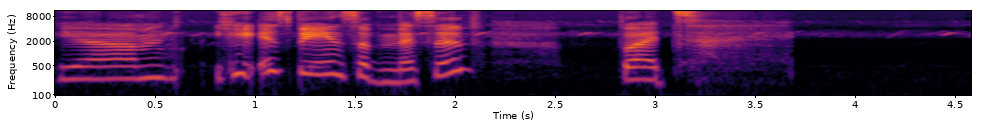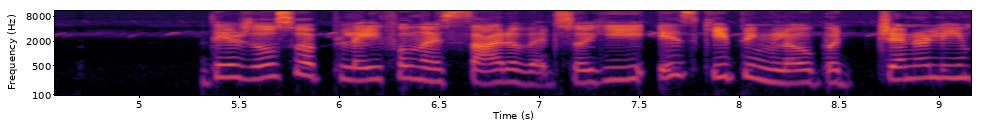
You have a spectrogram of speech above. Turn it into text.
Yeah, um, he is being submissive, but there's also a playfulness side of it. So he is keeping low, but generally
